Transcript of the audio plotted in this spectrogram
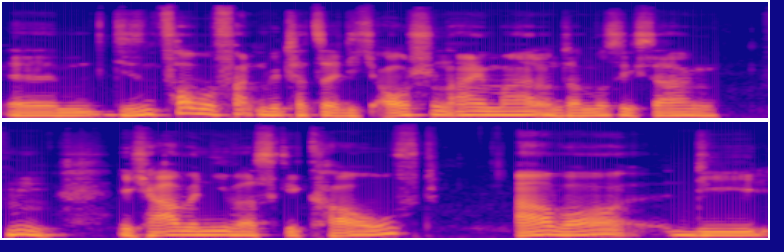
Ähm, diesen Vorwurf hatten wir tatsächlich auch schon einmal und da muss ich sagen, hm, ich habe nie was gekauft, aber die,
